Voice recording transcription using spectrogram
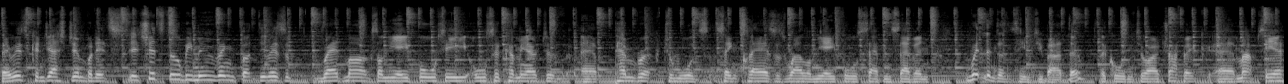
There is congestion, but it's it should still be moving. But there is red marks on the A40, also coming out of uh, Pembroke towards St Clears as well on the A477. Whitland doesn't seem too bad though, according to our traffic uh, maps here.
